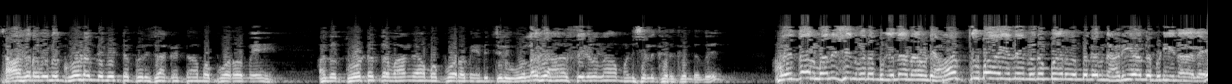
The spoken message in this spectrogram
சாகரவனு கூட அந்த வீட்டை பெருசா கட்டாம போறோமே அந்த தோட்டத்தை வாங்காம போறோமே என்று சொல்லி உலக ஆசைகள் எல்லாம் மனுஷனுக்கு இருக்கின்றது. அதைத்தான் மனுஷன் விரும்புகிறான். அவனுடைய ஆத்மா எதை விரும்புகிறது என்பதை அவன் அறியாதபடியினாலே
